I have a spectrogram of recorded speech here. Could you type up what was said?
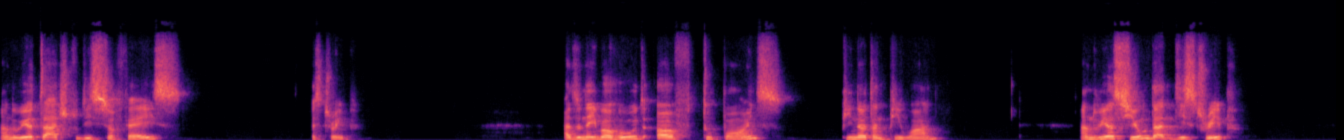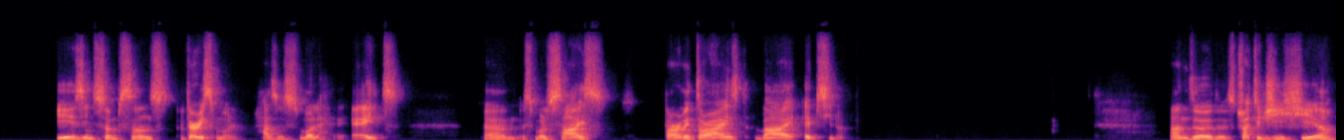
and we attach to this surface a strip at the neighborhood of two points, P 0 and P1. And we assume that this strip is in some sense very small, has a small height, um, a small size, parameterized by epsilon. And the, the strategy here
